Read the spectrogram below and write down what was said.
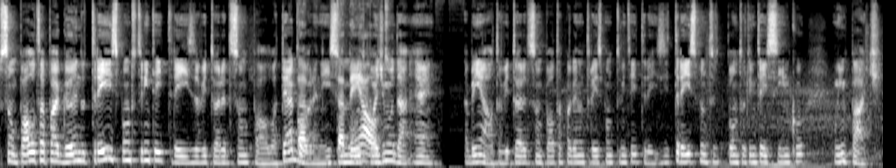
São Paulo tá pagando 3.33 a vitória do São Paulo. Até tá, agora, tá, né? Isso tá bem pode mudar. É. tá bem alta. A vitória do São Paulo tá pagando 3,33 e 3,35 o empate.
